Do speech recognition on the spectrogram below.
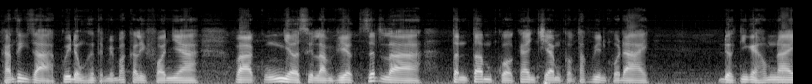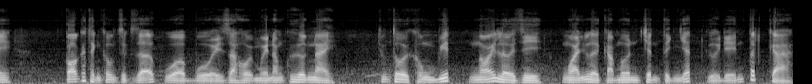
khán thính giả quý đồng hương tại miền Bắc California và cũng nhờ sự làm việc rất là tận tâm của các anh chị em cộng tác viên của đài. Được như ngày hôm nay có cái thành công rực rỡ của buổi dạ hội 10 năm quê hương này chúng tôi không biết nói lời gì ngoài những lời cảm ơn chân tình nhất gửi đến tất cả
